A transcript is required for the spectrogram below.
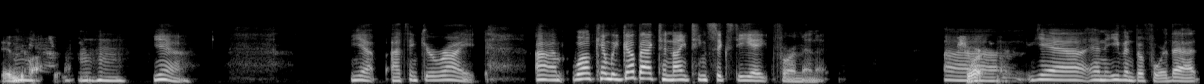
in mm-hmm. the classroom. Mm-hmm. Yeah. Yep, I think you're right. Um, well, can we go back to 1968 for a minute? Sure. Um, yeah, and even before that,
